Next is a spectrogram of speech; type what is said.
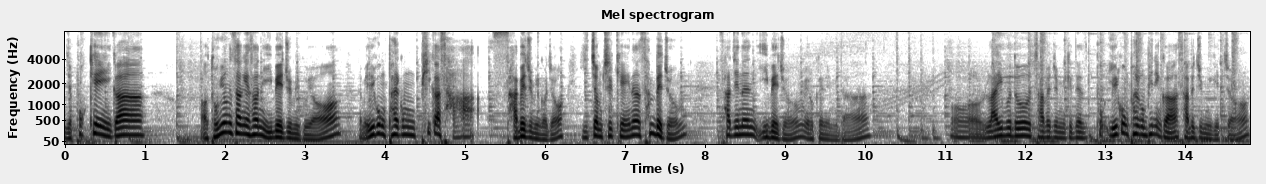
이제 4K가 어, 동영상에서는 2배 줌이고요. 1080p가 4, 4배 줌인 거죠. 2.7K는 3배 줌, 사진은 2배 줌 이렇게 됩니다. 어, 라이브도 4배 줌 이렇게 돼 1080p니까 4배 줌이겠죠.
